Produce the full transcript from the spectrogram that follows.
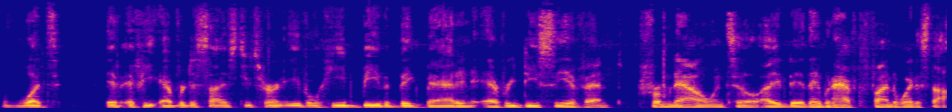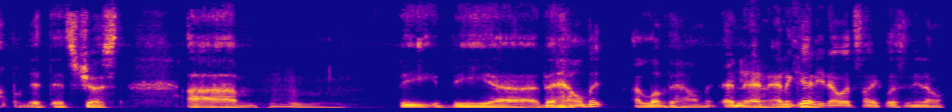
what if if he ever decides to turn evil, he'd be the big bad in every DC event from now until I, they, they would have to find a way to stop him. It, it's just um, the the uh, the helmet. I love the helmet, and Yeah, and, and again, too. you know, it's like listen, you know.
